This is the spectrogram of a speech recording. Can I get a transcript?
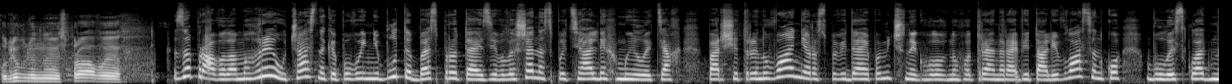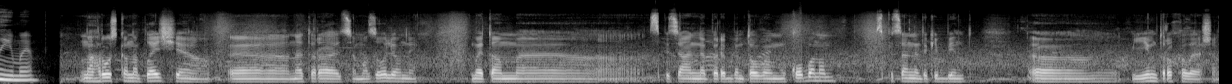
улюбленою справою. За правилами гри учасники повинні бути без протезів, лише на спеціальних милицях. Перші тренування, розповідає помічник головного тренера Віталій Власенко, були складними. Нагрузка на плечі, е, натираються мозолі в них. Ми там е, спеціально перебинтовуємо кобаном, спеціальний такий бінт. Їм трохи легше.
